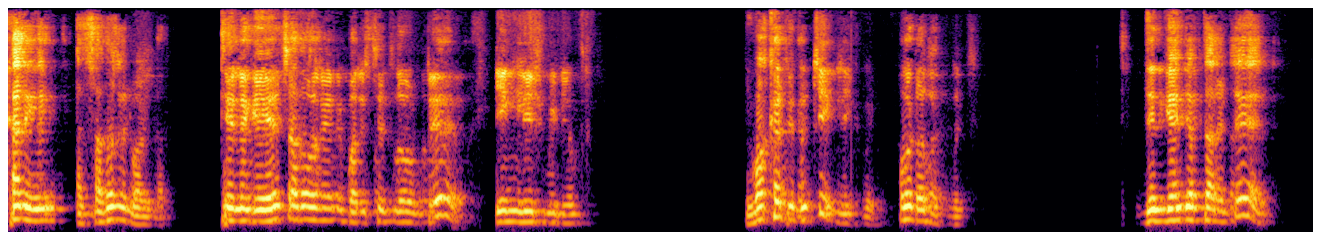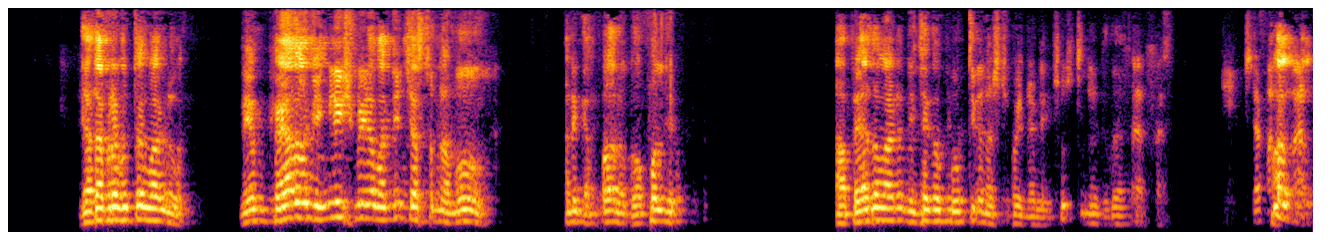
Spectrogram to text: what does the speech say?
కానీ అది చదవలేని వాళ్ళు కాదు. తెలుగే చదవలేని పరిస్థితిలో ఉంటే ఇంగ్లీష్ మీడియం. ఒకటి నుంచి ఇంగ్లీష్ మీడియం ఒకటో తరగతి నుంచి. దీనికి ఏం చెప్తారంటే గత ప్రభుత్వం వాళ్ళు మేము పేదలకు ఇంగ్లీష్ మీడియం అందించేస్తున్నాము అని గొప్పలు గొప్పలు చెప్పారు ఆ పేదవాడు నిజంగా పూర్తిగా నష్టపోయిందండి చూస్తున్నాడు కదా. చెప్పాలి.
